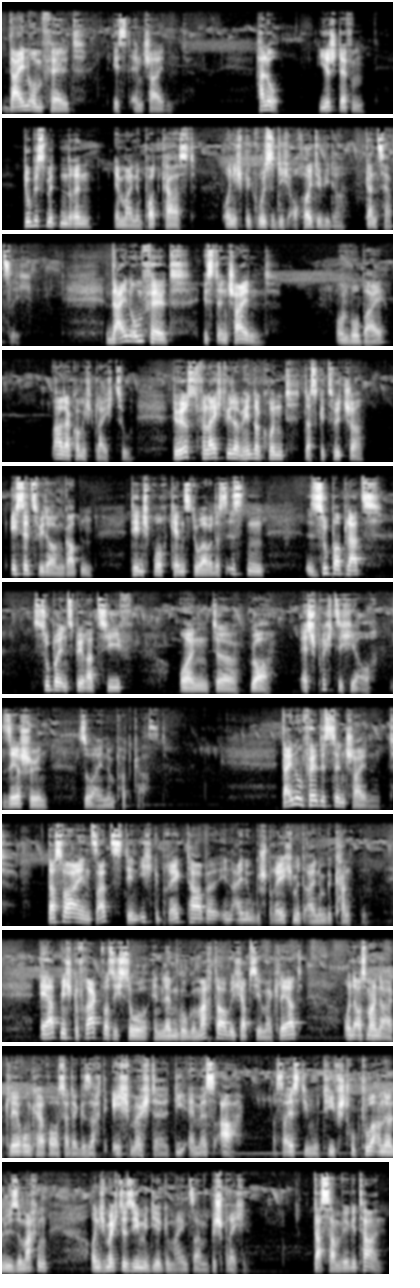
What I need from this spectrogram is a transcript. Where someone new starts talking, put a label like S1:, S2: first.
S1: Dein Umfeld ist entscheidend. Hallo, hier Steffen. Du bist mittendrin in meinem Podcast und ich begrüße dich auch heute wieder ganz herzlich. Dein Umfeld ist entscheidend. Und wobei? Ah, da komme ich gleich zu. Du hörst vielleicht wieder im Hintergrund das Gezwitscher. Ich sitze wieder im Garten. Den Spruch kennst du, aber das ist ein super Platz, super inspirativ und äh, ja, es spricht sich hier auch sehr schön so einem Podcast. Dein Umfeld ist entscheidend. Das war ein Satz, den ich geprägt habe in einem Gespräch mit einem Bekannten. Er hat mich gefragt, was ich so in Lemgo gemacht habe. Ich habe es ihm erklärt. Und aus meiner Erklärung heraus hat er gesagt, ich möchte die MSA. Das heißt, die Motivstrukturanalyse machen. Und ich möchte sie mit dir gemeinsam besprechen. Das haben wir getan.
